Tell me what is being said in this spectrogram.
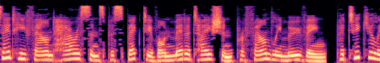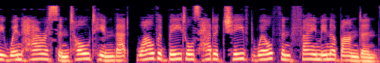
said he found Harrison's perspective on meditation profoundly moving, particularly when Harrison told him that, while the Beatles had achieved wealth and fame in abundance,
